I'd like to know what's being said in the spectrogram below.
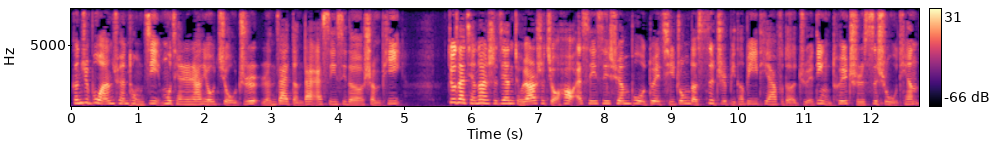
根据不完全统计，目前仍然有九只仍在等待 SEC 的审批。就在前段时间，九月二十九号，SEC 宣布对其中的四只比特币 ETF 的决定推迟四十五天，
